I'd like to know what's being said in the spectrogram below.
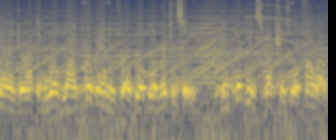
broadcasting worldwide programming for a global emergency. Important instructions will follow.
